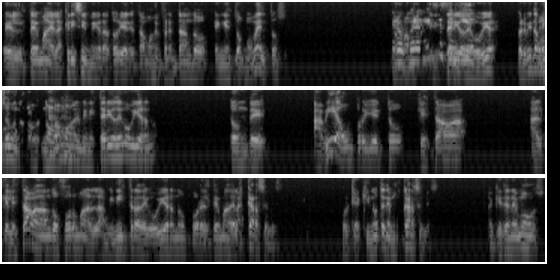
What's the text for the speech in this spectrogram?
el tema de la crisis migratoria que estamos enfrentando en estos momentos, pero, pero Ministerio de Gobierno. Permítame un segundo, nos, vamos al Ministerio de Gobierno, donde había un proyecto que estaba al que le estaba dando forma a la ministra de Gobierno por el tema de las cárceles, porque aquí no tenemos cárceles, aquí tenemos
